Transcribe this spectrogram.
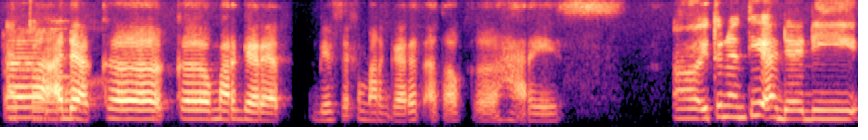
Eh, Atau ada ke ke Margaret, biasanya ke Margaret atau ke Haris. Oh, itu nanti ada di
